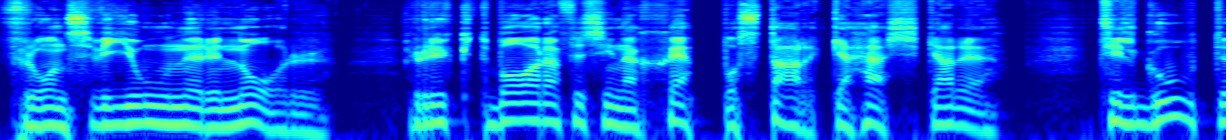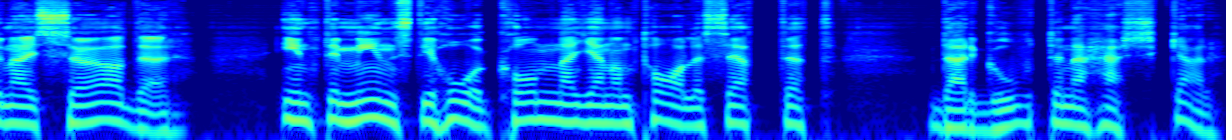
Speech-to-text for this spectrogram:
Från svioner i norr, ryktbara för sina skepp och starka härskare, till goterna i söder, inte minst ihågkomna genom talesättet ”där goterna härskar,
